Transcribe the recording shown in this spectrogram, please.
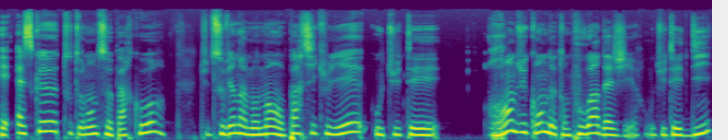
Et est-ce que tout au long de ce parcours, tu te souviens d'un moment en particulier où tu t'es rendu compte de ton pouvoir d'agir, où tu t'es dit,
